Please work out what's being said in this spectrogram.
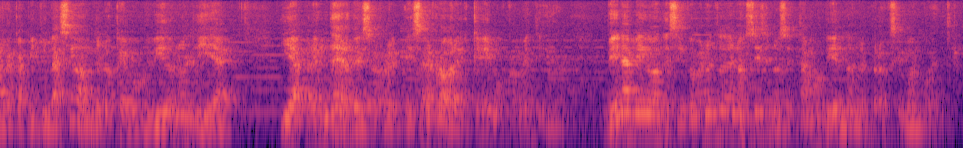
recapitulación de lo que hemos vivido en el día y aprender de esos, esos errores que hemos cometido. Bien amigos de 5 minutos de Gnosis, nos estamos viendo en el próximo encuentro.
